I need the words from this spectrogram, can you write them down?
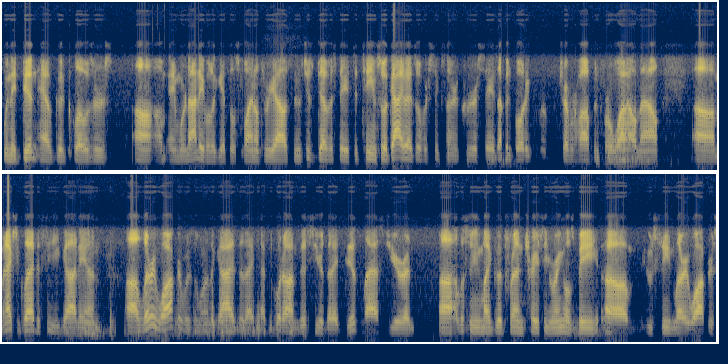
when they didn't have good closers um, and were not able to get those final three outs, and it just devastates the team. So a guy who has over 600 career saves, I've been voting for Trevor Hoffman for a while now, um, and actually glad to see he got in. Uh, Larry Walker was one of the guys that I, I put on this year that I did last year, and uh, listening to my good friend Tracy Ringolsby, um, who's seen Larry Walker's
